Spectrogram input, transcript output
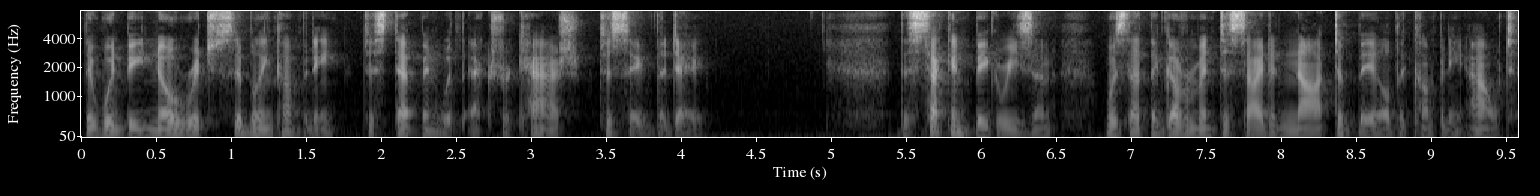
there would be no rich sibling company to step in with extra cash to save the day. The second big reason was that the government decided not to bail the company out.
